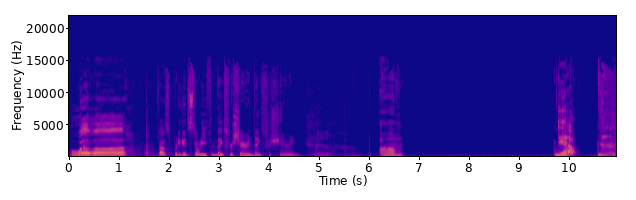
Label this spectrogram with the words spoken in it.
Well, uh, that was a pretty good story, Ethan. Thanks for sharing. Thanks for sharing. Yeah. Um. Yeah.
